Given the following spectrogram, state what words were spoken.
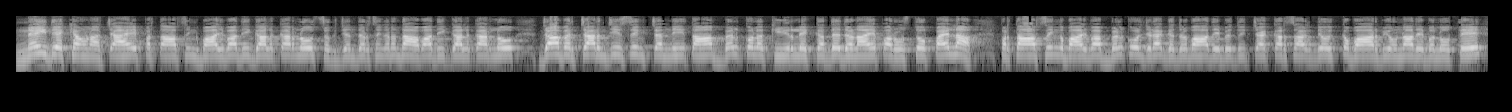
ਨਹੀਂ ਦੇਖਿਆ ਹੋਣਾ। ਚਾਹੇ ਪ੍ਰਤਾਪ ਸਿੰਘ ਬਾਜਵਾ ਦੀ ਗੱਲ ਕਰ ਲਓ, ਸੁਖਜਿੰਦਰ ਸਿੰਘ ਰੰਧਾਵਾ ਦੀ ਗੱਲ ਕਰ ਲਓ, ਜਾਂ ਫਿਰ ਚਰਨਜੀਤ ਸਿੰਘ ਚੰਨੀ ਤਾਂ ਬਿਲਕੁਲ ਅਖੀਰਲੇ ਕਦੇ ਦਿਨ ਆਏ। ਪਰ ਉਸ ਤੋਂ ਪਹਿਲਾਂ ਪ੍ਰਤਾਪ ਸਿੰਘ ਬਾਜਵਾ ਬਿਲਕੁਲ ਜਿਹੜਾ ਗਿੱਦੜਵਾਹ ਦੇ ਵਿੱਚ ਤੁਸੀਂ ਚੈੱਕ ਕਰ ਸਕਦੇ ਹੋ, ਇੱਕ ਵਾਰ ਵੀ ਉਹਨਾਂ ਦੇ ਵੱਲੋਂ ਤੇ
